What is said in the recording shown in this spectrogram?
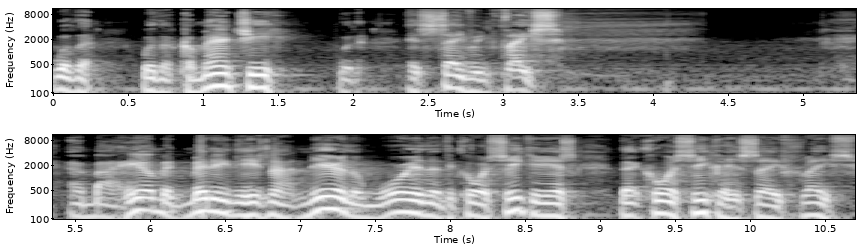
with the with the Comanche, with its saving face. And by him admitting that he's not near the warrior that the Koisinka is, that Koisinka has saved face.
